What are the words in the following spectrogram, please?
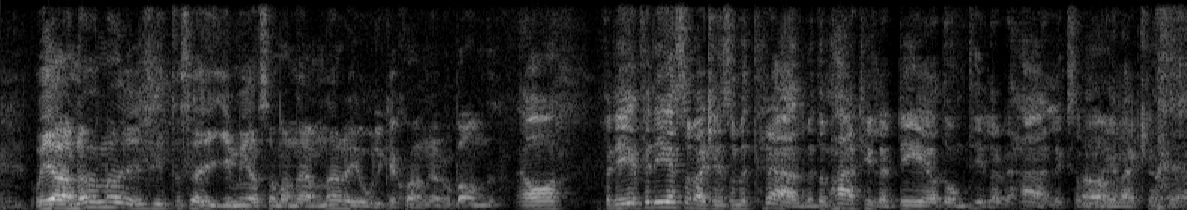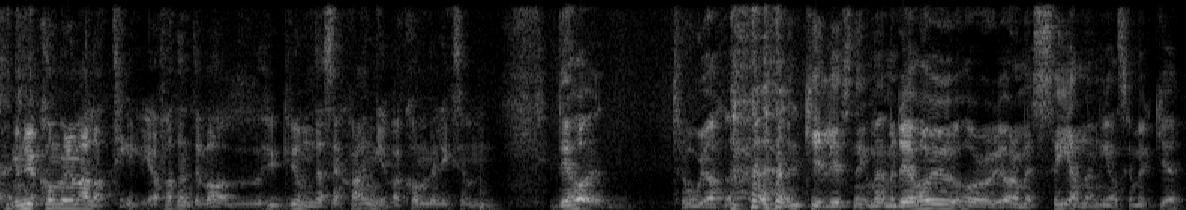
och gärna om man hittar sig gemensamma nämnare i olika genrer och band. Ja, för det, är- för det är så verkligen som ett träd. Men de här tillhör det och de tillhör det här liksom. Ja. Det är verkligen sådär. Men hur kommer de alla till? Jag fattar inte. Vad, hur grundas en genre? Vad kommer liksom... Det har, tror jag, killgissning, men, men det har ju har att göra med scenen ganska mycket.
